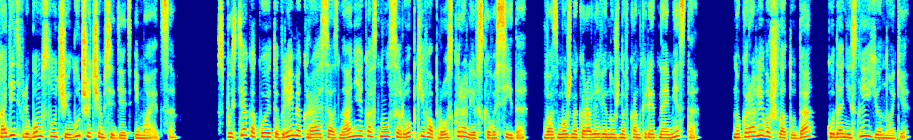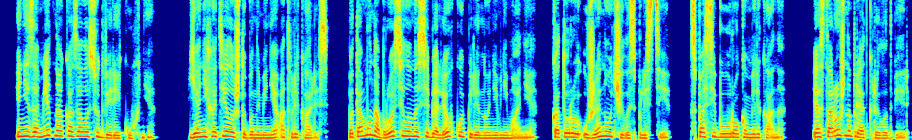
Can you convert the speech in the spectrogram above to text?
Ходить в любом случае лучше, чем сидеть и маяться. Спустя какое-то время края сознания коснулся робкий вопрос королевского Сида. Возможно, королеве нужно в конкретное место? Но королева шла туда, куда несли ее ноги, и незаметно оказалась у дверей кухни. Я не хотела, чтобы на меня отвлекались, потому набросила на себя легкую пелену невнимания, которую уже научилась плести. Спасибо урокам Мелькана. И осторожно приоткрыла дверь.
